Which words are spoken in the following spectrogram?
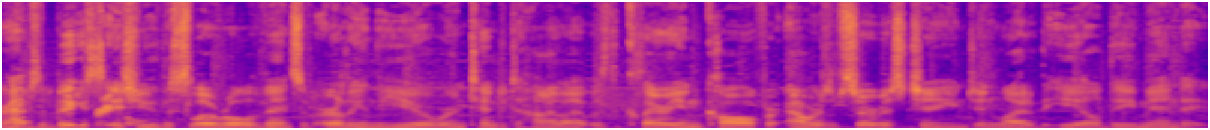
Perhaps the biggest Pretty issue cool. the slow roll events of early in the year were intended to highlight was the clarion call for hours of service change in light of the ELD mandate.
